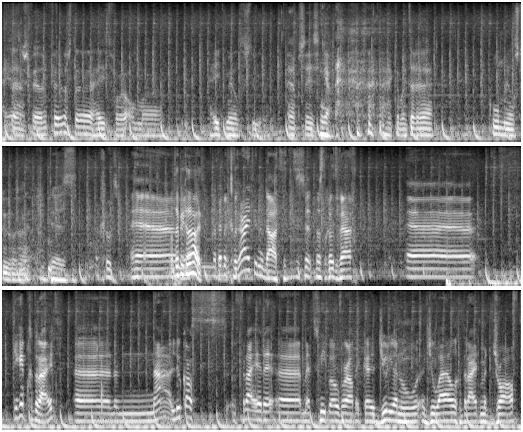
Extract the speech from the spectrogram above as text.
Ja, het is veel, veel te heet voor om eh heetmail te sturen. Ja, precies. ja, Ik kan beter eh cool mail sturen zo. dus goed. Eh, Wat heb je gedraaid? Wat heb ik gedraaid inderdaad? Dat is, dat is de grote vraag. Eh, ik heb gedraaid. eh, na Lucas Vrijer eh met Sleepover had ik eh, Julian Joel gedraaid met Draft.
